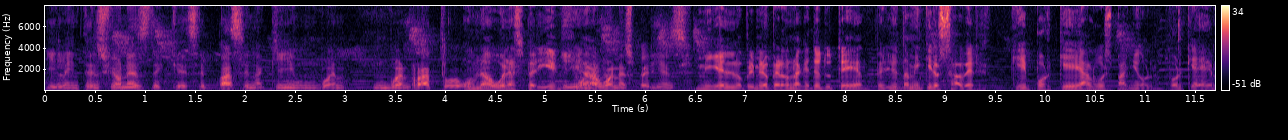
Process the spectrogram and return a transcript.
y la intención es de que se pasen aquí un buen, un buen rato. Una buena experiencia. Y una buena experiencia. Miguel, lo primero, perdona que te tutee, pero yo también quiero saber que, por qué algo español, porque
